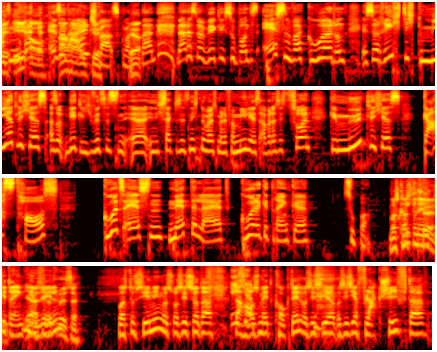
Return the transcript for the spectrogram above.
okay, eh gemacht. auch. Es hat Aha, allen okay. Spaß gemacht. Ja. Nein, nein, das war wirklich super. Und das Essen war gut und es war richtig gemütliches, also wirklich, ich würde jetzt, äh, ich sage das jetzt nicht nur, weil es meine Familie ist, aber das ist so ein gemütliches Gasthaus. Gutes Essen, nette Leute, gute Getränke, super. Was kannst du von den. Getränken ja, liebe empfehlen? Grüße. Fährst du auf Sierning? Was, was ist so der, der hab- Housemade Cocktail? Was ist ihr, was ist ihr Flaggschiff der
